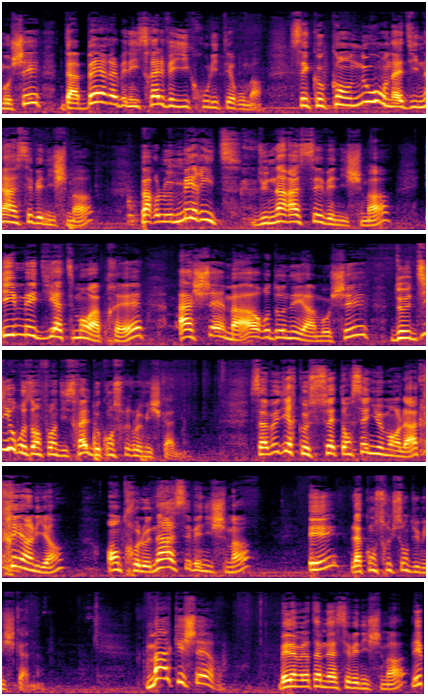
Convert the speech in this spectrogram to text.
Moshe, daber el ben Israël. C'est que quand nous, on a dit venishma, par le mérite du Narasé Venishma, immédiatement après, Hachem a ordonné à Moshe de dire aux enfants d'Israël de construire le Mishkan. Ça veut dire que cet enseignement-là crée un lien entre le Naasé Venishma et la construction du Mishkan. Ma Kesher, Venishma, les.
